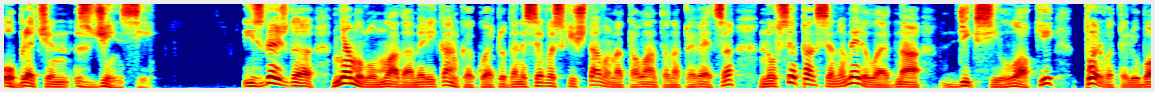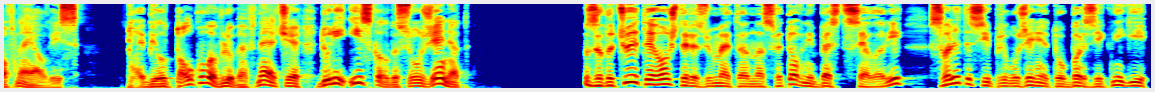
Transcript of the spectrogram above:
облечен с джинси. Изглежда нямало млада американка, която да не се възхищава на таланта на певеца, но все пак се намерила една Дикси Локи, първата любов на Елвис. Той бил толкова влюбен в нея, че дори искал да се оженят. За да чуете още резюмета на световни бестселери, свалете си приложението Бързи книги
